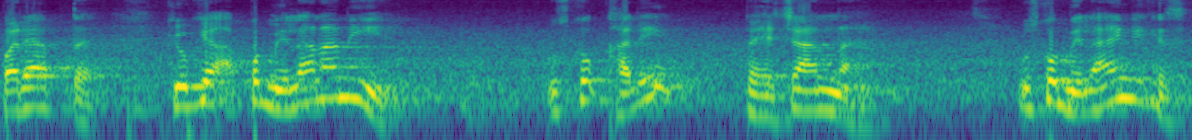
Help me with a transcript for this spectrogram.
पर्याप्त है, क्योंकि आपको मिलाना नहीं है। उसको खाली पहचानना है। उसको मिलाएँगे कैसे?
